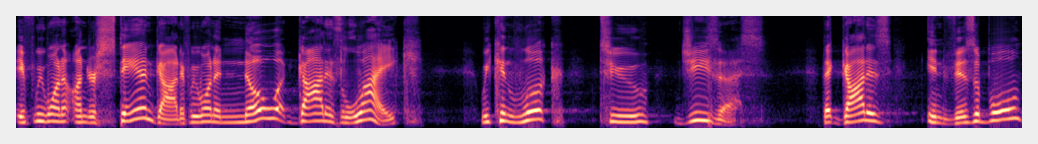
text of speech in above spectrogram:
if we want to understand God, if we want to know what God is like, we can look to Jesus. That God is invisible.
